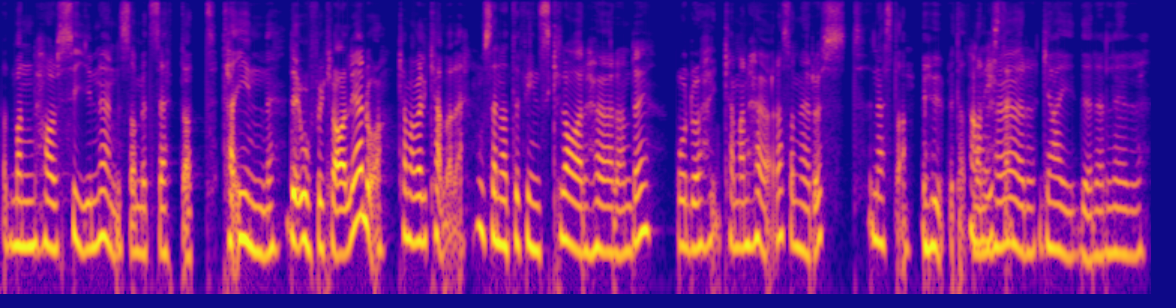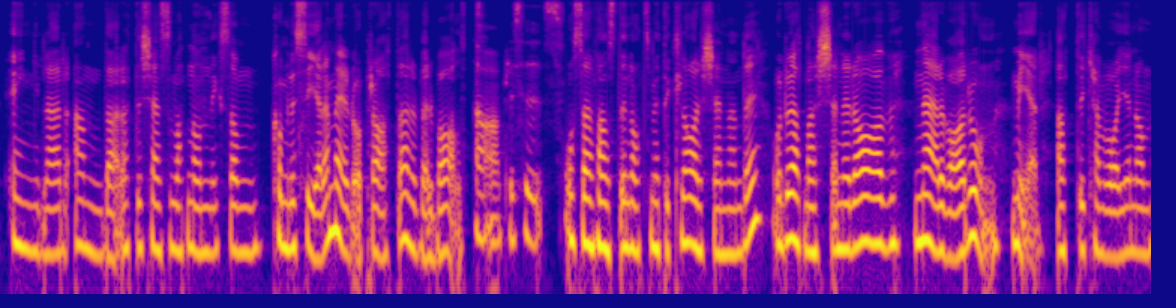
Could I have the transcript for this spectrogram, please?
att man har synen som ett sätt att ta in det oförklarliga då, kan man väl kalla det. Och sen att det finns klarhörande och då kan man höra som en röst nästan i huvudet. Att Ja, man det. hör guider eller änglar, andar. Att det känns som att någon liksom kommunicerar med det då, pratar verbalt. Ja, precis. Och sen fanns det något som heter klarkännande och då är att man känner av närvaron mer. Att det kan vara genom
